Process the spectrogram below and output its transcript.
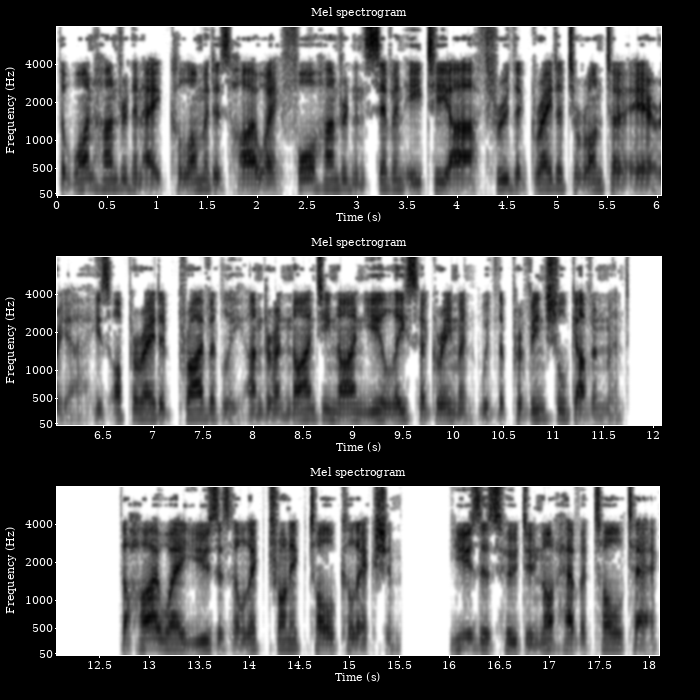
The 108 km Highway 407 ETR through the Greater Toronto Area is operated privately under a 99-year lease agreement with the provincial government. The highway uses electronic toll collection. Users who do not have a toll tag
